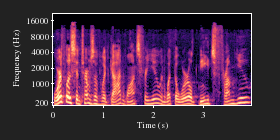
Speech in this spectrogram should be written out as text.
worthless in terms of what God wants for you and what the world needs from you.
